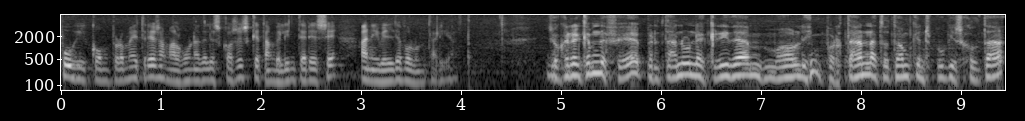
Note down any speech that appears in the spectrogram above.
pugui comprometre's amb alguna de les coses que també li interessa a nivell de voluntariat. Jo crec que hem de fer, per tant, una crida molt important a tothom que ens pugui escoltar.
